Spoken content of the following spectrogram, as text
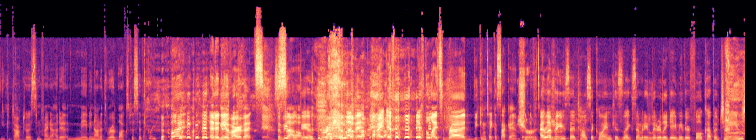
you can talk to us and find out how to do that. Maybe not at the roadblock specifically, but at any of our events. Some people do. Right. I love it. Right. If, if the light's red, we can take a second. Sure. it's I love green- that you said toss a coin because like somebody literally gave me their full cup of change,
